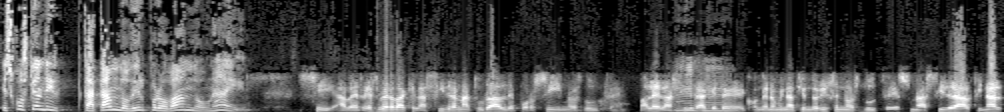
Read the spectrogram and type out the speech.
es cuestión de ir catando, de ir probando, Unai. Sí, a ver, es verdad que la sidra natural de por sí no es dulce, ¿vale? La sidra que te, con denominación de origen no es dulce, es una sidra, al final,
